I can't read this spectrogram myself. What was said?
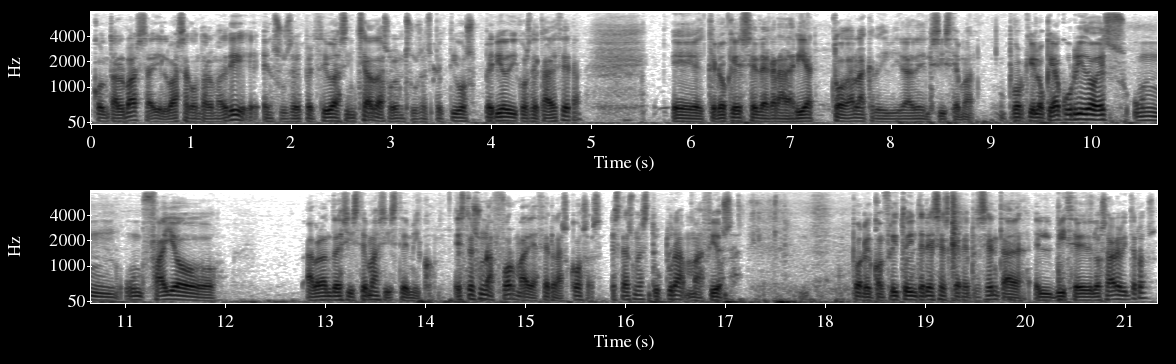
contra el Barça y el Barça contra el Madrid en sus respectivas hinchadas o en sus respectivos periódicos de cabecera, eh, creo que se degradaría toda la credibilidad del sistema. Porque lo que ha ocurrido es un, fallo, hablando de sistema sistémico. Esta es una forma de hacer las cosas. Esta es una estructura mafiosa. Por el conflicto de intereses que representa el vice de los árbitros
